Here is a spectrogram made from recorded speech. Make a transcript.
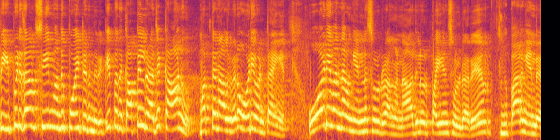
இப்போ இப்படி தான் சீன் வந்து போயிட்டு இருந்திருக்கு. இப்போ இந்த கபில் ராஜை காணும். மற்ற நாலு பேரும் ஓடி வந்துட்டாங்க. ஓடி வந்தவங்க என்ன சொல்றாங்கன்னா அதில் ஒரு பையன் சொல்றாரு இங்க பாருங்க இந்த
